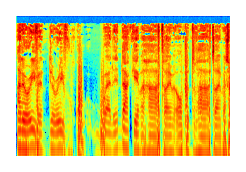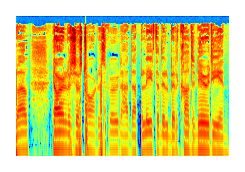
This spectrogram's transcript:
And they were even they were even well in that game at half time, up until half time as well. The Irelanders just turned the screw. They had that belief, a little bit of continuity in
